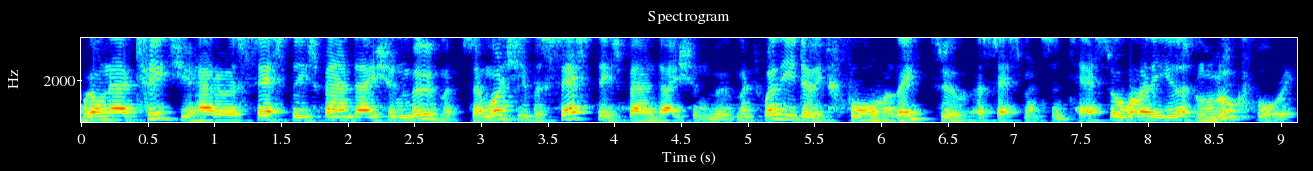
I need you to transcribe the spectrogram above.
we'll now teach you how to assess these foundation movements. And once you've assessed these foundation movements, whether you do it formally through assessments and tests or whether you just look for it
